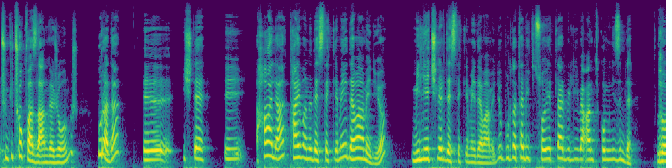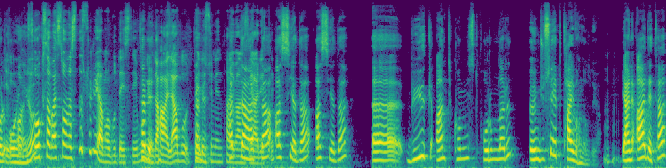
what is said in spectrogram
çünkü çok fazla angajı olmuş. Burada e, işte e, hala Tayvan'ı desteklemeye devam ediyor. Milliyetçileri desteklemeye devam ediyor. Burada tabii ki Sovyetler Birliği ve antikomünizm de rol Etkili. oynuyor. Soğuk Savaş sonrası da sürüyor ama bu desteği. Bugün Tabii. de hala bu Pelosi'nin Tayvan hatta, ziyareti. Hatta Asya'da Asya'da e, büyük antikomünist forumların öncüsü hep Tayvan oluyor. Yani adeta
